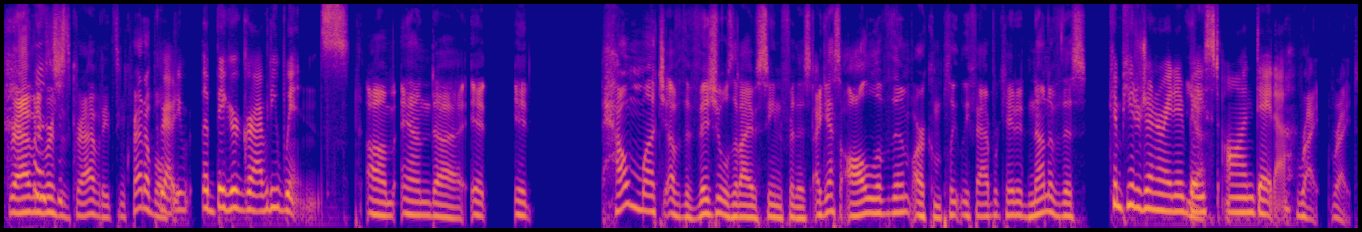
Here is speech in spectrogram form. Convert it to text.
gravity versus just- gravity. It's incredible. Gravity, the bigger gravity wins. Um, and uh, it it how much of the visuals that I've seen for this, I guess all of them are completely fabricated. None of this. computer generated Yeah. based on data, Right, right,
